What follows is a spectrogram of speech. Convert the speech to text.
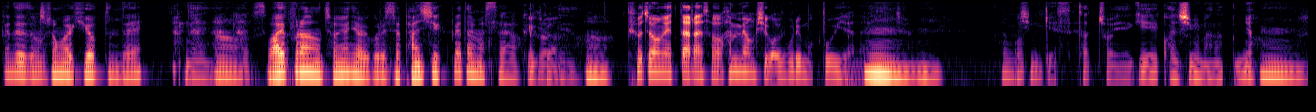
근데 좀 정말 귀엽던데. 네. 어. 와이프랑 정현이 얼굴을 진짜 반씩 빼닮았어요. 그러니까. 어, 표정에 따라서 한 명씩 얼굴이 막 보이잖아요. 음, 음, 너무 어, 신기했어요. 다 저희 애기에 관심이 많았군요. 음.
